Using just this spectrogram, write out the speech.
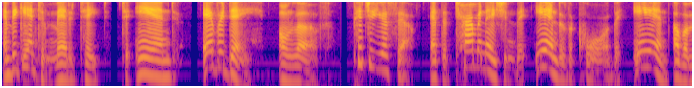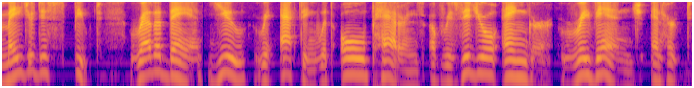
and begin to meditate to end every day on love. Picture yourself at the termination, the end of the quarrel, the end of a major dispute, rather than you reacting with old patterns of residual anger, revenge, and hurt.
